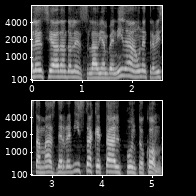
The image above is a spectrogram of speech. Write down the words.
Valencia dándoles la bienvenida a una entrevista más de revistaquetal.com.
